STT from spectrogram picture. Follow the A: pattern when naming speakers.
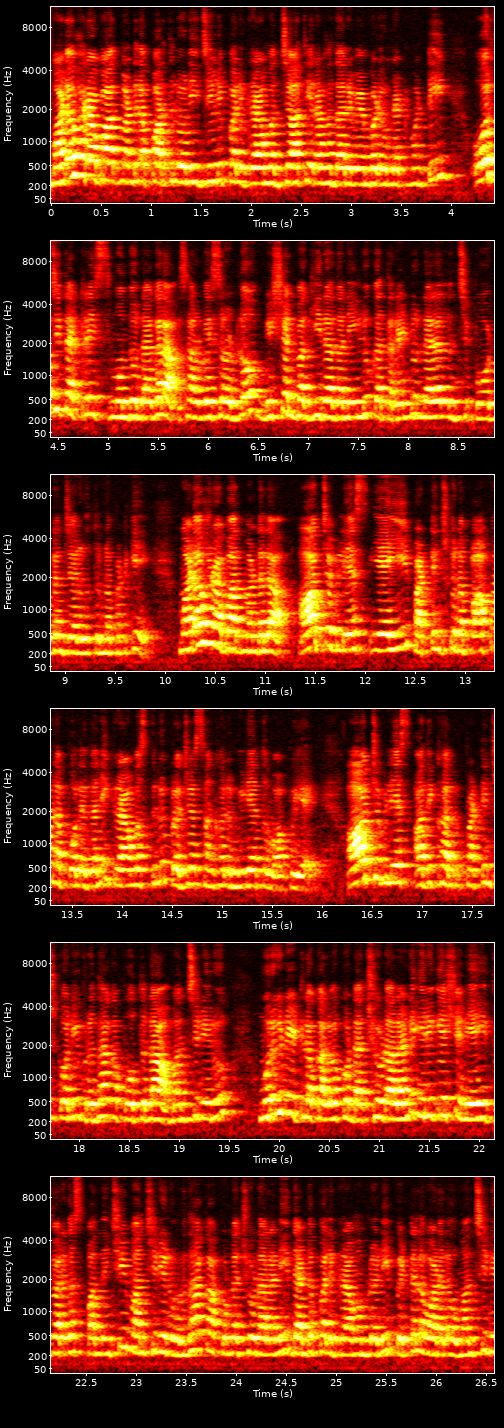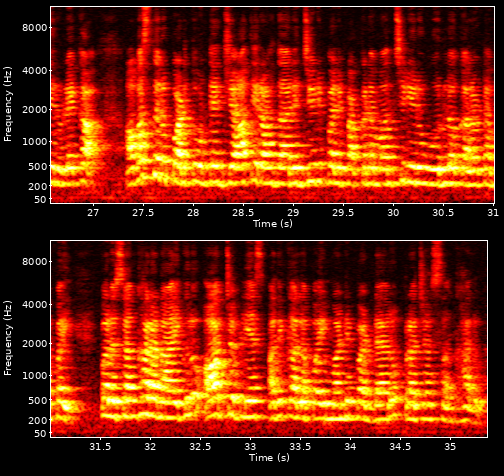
A: మనోహరాబాద్ మండల పరిధిలోని జీడిపల్లి గ్రామ జాతీయ రహదారి వెంబడి ఉన్నటువంటి ఓర్జిత ట్రీస్ ముందు నగర సర్వీస్ రోడ్లో మిషన్ భగీరథ నీళ్ళు గత రెండు నెలల నుంచి పోవటం జరుగుతున్నప్పటికీ మనోహరాబాద్ మండల ఆర్డబ్ల్యూఎస్ ఏఈ పట్టించుకున్న పాపన పోలేదని గ్రామస్తులు ప్రజా సంఘాలు మీడియాతో వాపోయాయి. ఆర్డబ్ల్యూఎస్ అధికారులు పట్టించుకొని వృధాగా పోతున్న మంచినీరు మురుగునీటిలో కలవకుండా చూడాలని ఇరిగేషన్ ఏఈ త్వరగా స్పందించి మంచినీరు వృధా కాకుండా చూడాలని దండపల్లి గ్రామంలోని పిట్టలవాడలో మంచినీరు లేక అవస్థలు పడుతుంటే జాతీయ రహదారి జీడిపల్లి పక్కన మంచినీరు ఊర్లో కలవటంపై పలు సంఘాల నాయకులు ఆర్డబ్ల్యూఎస్ అధికారులపై మండిపడ్డారు ప్రజా సంఘాలు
